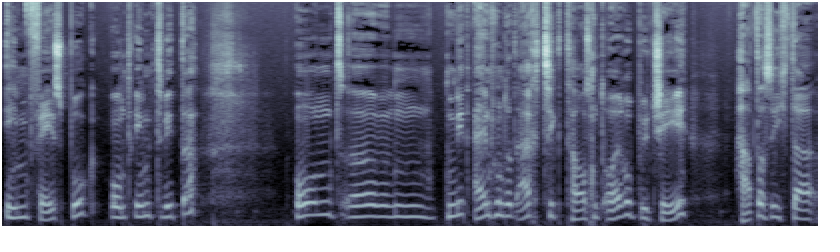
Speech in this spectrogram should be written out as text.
im Facebook und im Twitter und ähm, mit 180.000 Euro Budget hat er sich da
